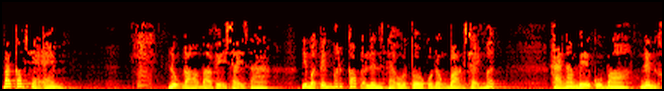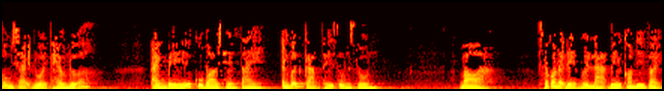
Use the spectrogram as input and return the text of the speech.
bắt cóc trẻ em. Lúc đó bảo vệ chạy ra, nhưng mà tên bắt cóc đã lên xe ô tô của đồng bọn chạy mất. Hải Nam bế cu Bo nên không chạy đuổi theo nữa. Anh bế cu Bo trên tay, anh vẫn cảm thấy run run. Bo à, sao con lại để người lạ bế con đi vậy?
